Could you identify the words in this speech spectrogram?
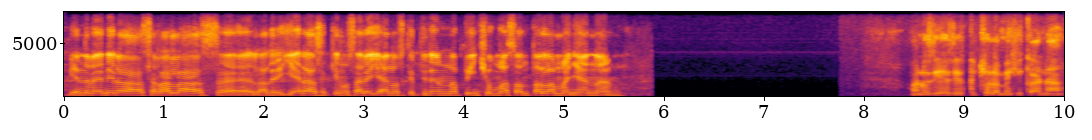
viene a venir a cerrar las eh, ladrilleras aquí en los arellanos que tienen una pinche humazón toda la mañana. Buenos días, yo escucho la mexicana.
